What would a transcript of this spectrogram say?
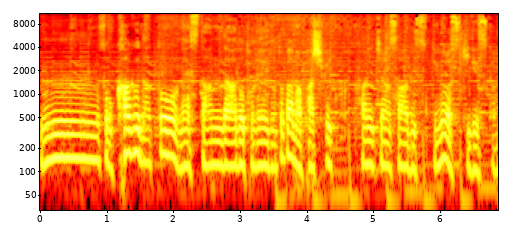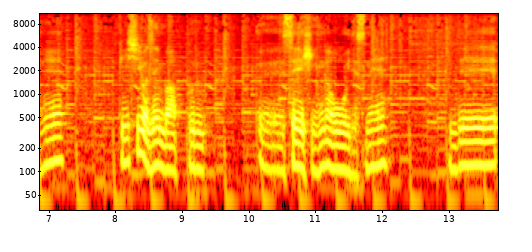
うーんそう家具だとねスタンダードトレードとか、まあ、パシフィックファニチャーサービスっていうのが好きですかね。PC は全部アップル、えー、製品が多いですね。で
